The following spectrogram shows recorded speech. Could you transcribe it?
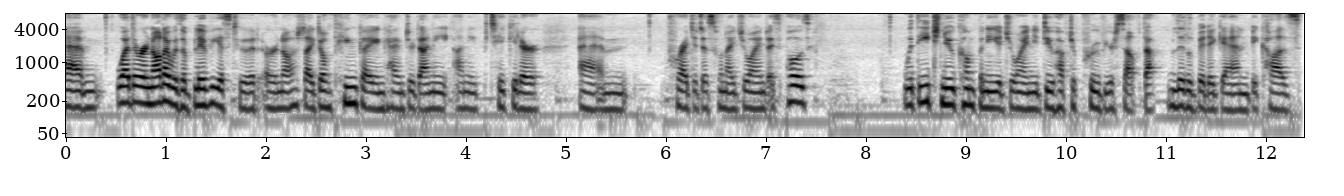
Um, whether or not I was oblivious to it or not, I don't think I encountered any any particular um, prejudice when I joined. I suppose with each new company you join, you do have to prove yourself that little bit again because.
